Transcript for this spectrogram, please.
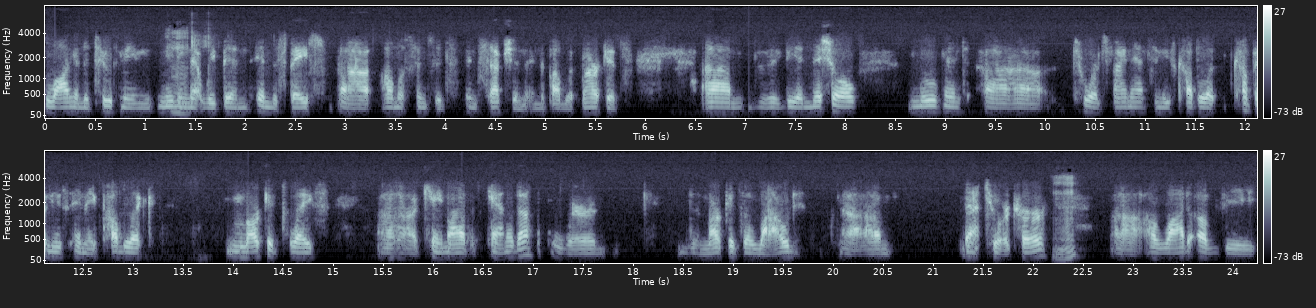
long in the tooth, mean, meaning mm. that we've been in the space uh, almost since its inception in the public markets. Um, the, the, initial movement uh, towards financing these couple of companies in a public marketplace uh, came out of Canada, where the markets allowed um, that to occur. Mm-hmm. Uh, a lot of the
